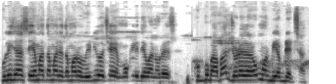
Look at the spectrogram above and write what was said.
ખુલી જશે, એમાં તમારે તમારો વીડિયો છે મોકલી દેવાનો રહેશે. ખૂબ ખૂબ આભાર. જોડાયેલા રહો, મોરબી અપડેટ સાથે.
